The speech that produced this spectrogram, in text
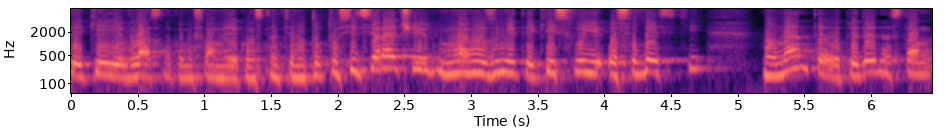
який є власником і саме є Константином. Тобто всі ці речі ми маємо розуміти, якісь свої особисті моменти. От людини стан,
